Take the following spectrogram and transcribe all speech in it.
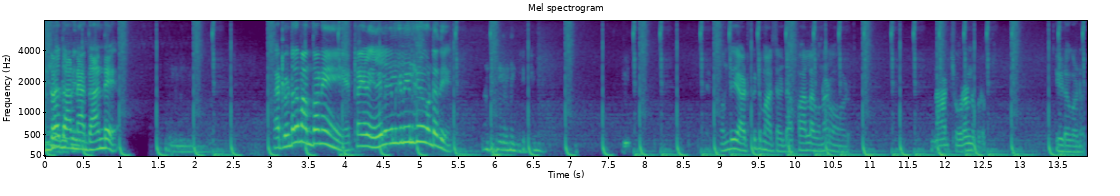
ఏంట్రా దాన్ని దాందే అట్లుంటది మనతోని ఎట్లా ఎలగలిగలిగా ఉంటది. ముందు అవుట్ఫిట్ మార్చాడు డఫాలాగా ఉన్నాడు మావాడు నాకు చూడండి బ్రో. ఈడొకడు.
